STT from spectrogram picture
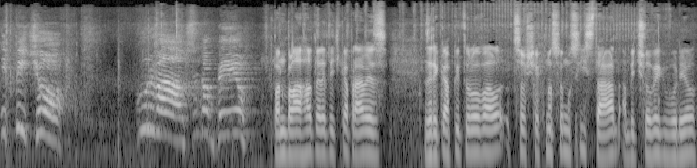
Ty pičo! Kurva, už jsem tam byl! Pan Bláha tady teďka právě z, zrekapituloval, co všechno se musí stát, aby člověk vodil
